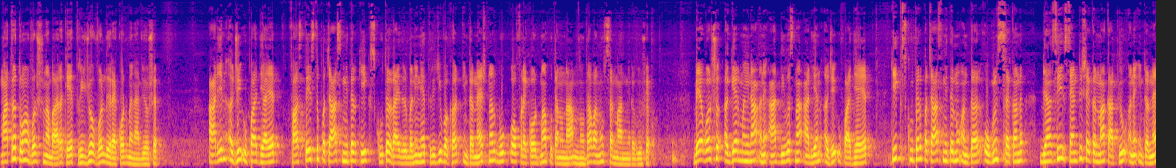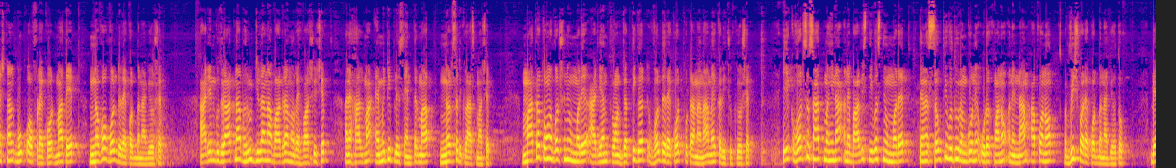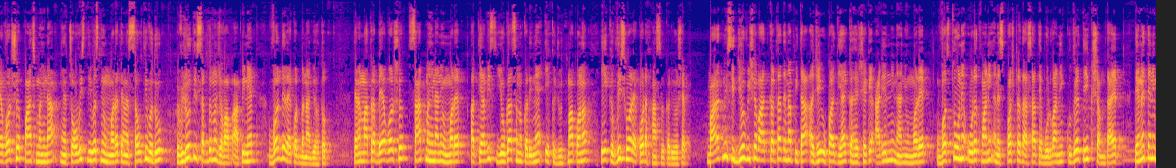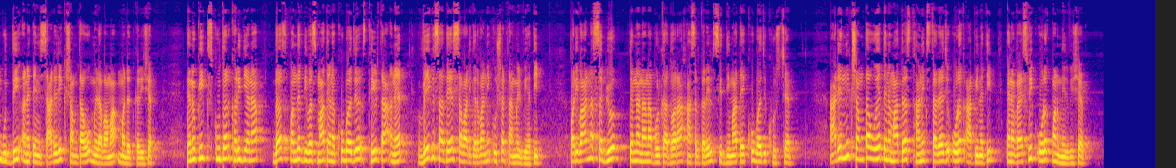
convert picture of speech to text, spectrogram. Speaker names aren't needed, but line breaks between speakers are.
માત્ર ત્રણ વર્ષના બાળકે ત્રીજો વર્લ્ડ રેકોર્ડ બનાવ્યો છે. આર્યન અજય ઉપાધ્યાયે ફાસ્ટેસ્ટ પચાસ મીટર કિક સ્કૂટર રાઇડર બનીને ત્રીજી વખત ઇન્ટરનેશનલ બુક ઓફ રેકોર્ડમાં પોતાનું નામ નોંધાવવાનું સન્માન મેળવ્યું છે. બે વર્ષ, અગિયાર મહિના અને આઠ દિવસના આર્યન અજય ઉપાધ્યાયે કિક સ્કૂટર પચાસ મીટરનું અંતર ઓગણીસ સેકન્ડ બ્યાસી સેન્ટી સેકન્ડમાં કાપ્યું અને ઇન્ટરનેશનલ બુક ઓફ રેકોર્ડમાં તે નવો વર્લ્ડ રેકોર્ડ બનાવ્યો છે. આર્યન ગુજરાતના ભરૂચ જિલ્લાના વાગડાનો રહેવાસી છે. અને હાલમાં એમિટી પ્લે સેન્ટરમાં નર્સરી ક્લાસમાં છે. માત્ર ત્રણ વર્ષની ઉંમરે આર્યન ત્રણ વ્યક્તિગત વર્લ્ડ રેકોર્ડ પોતાના નામે કરી ચૂક્યો છે. એક વર્ષ સાત મહિના અને બાવીસ દિવસની ઉંમરે તેણે સૌથી વધુ રંગોને ઓળખવાનો અને નામ આપવાનો વિશ્વ રેકોર્ડ બનાવ્યો હતો. બે વર્ષ પાંચ મહિના અને ચોવીસ દિવસની ઉંમરે તેણે સૌથી વધુ વિરોધી શબ્દનો જવાબ આપીને વર્લ્ડ રેકોર્ડ બનાવ્યો હતો. તેણે માત્ર બે વર્ષ, સાત મહિનાની ઉંમરે અઠ્યાવીસ યોગાસનો કરીને એક જૂથમાં પણ એક વિશ્વ રેકોર્ડ હાંસલ કર્યો છે. બાળકની સિદ્ધિઓ વિશે વાત કરતા તેના પિતા અજય ઉપાધ્યાય કહે છે કે આર્યનની નાની ઉંમરે વસ્તુઓને ઓળખવાની અને સ્પષ્ટતા સાથે બોલવાની કુદરતી ક્ષમતાએ તેને તેની બુદ્ધિ અને તેની શારીરિક ક્ષમતાઓ મેળવવામાં મદદ કરી છે. તેનું કિક સ્કૂટર ખરીદ્યાના દસ પંદર દિવસમાં તેણે ખૂબ જ સ્થિરતા અને વેગ સાથે સવારી કરવાની કુશળતા મેળવી હતી. પરિવારના સભ્યો તેમના નાના ભૂલકા દ્વારા હાંસલ કરેલ સિદ્ધિમાં તે ખૂબ જ ખુશ છે. આર્યનની ક્ષમતાઓએ તેને માત્ર સ્થાનિક સ્તરે જ ઓળખ આપી નથી, તેને વૈશ્વિક ઓળખ પણ મેળવી છે.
